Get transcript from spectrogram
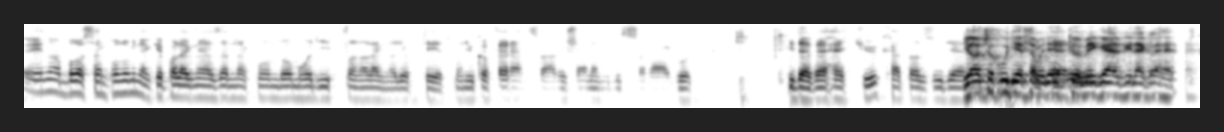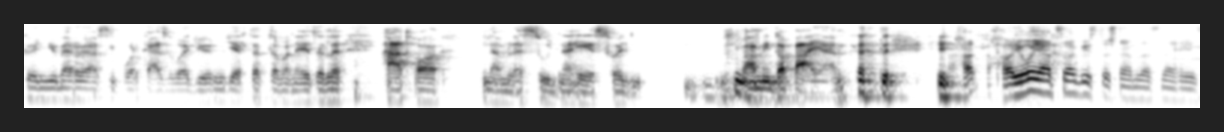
én abból a szempontból mindenképp a legnehezebbnek mondom, hogy itt van a legnagyobb tét, mondjuk a Ferencváros elleni visszavágót ide vehetjük, hát az ugye... Ja, csak úgy értem, hogy ettől még elvileg lehet könnyű, mert olyan sziporkázó a győr, úgy értettem a nézet hát ha nem lesz úgy nehéz, hogy már mint a pályán. Hát, ha jól játszanak, biztos nem lesz nehéz.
